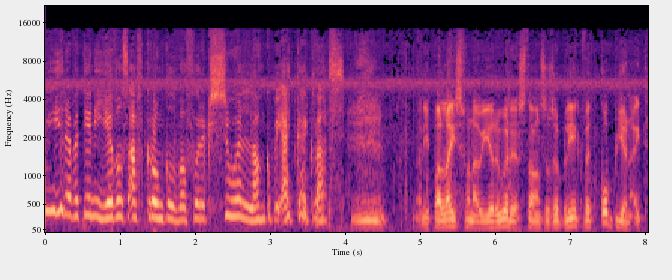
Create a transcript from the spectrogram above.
mure wat teen die heuwels afkronkel waarvoor ek so lank op die uitkyk was. In die paleis van ou Herodes staan soos 'n bleekwit kopbeen uit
